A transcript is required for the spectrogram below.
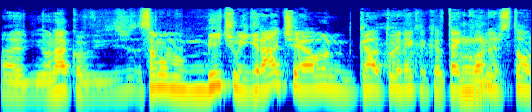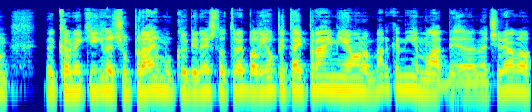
uh, onako, samo mu miču igrače, a on kao to je nekakav taj Mm. cornerstone, kao neki igrač u prime koji bi nešto trebali, opet taj prime je ono, Marka nije mlad, ne, znači realno,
